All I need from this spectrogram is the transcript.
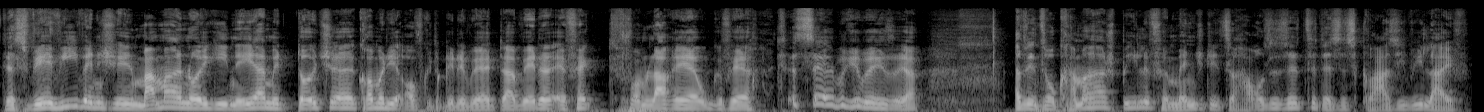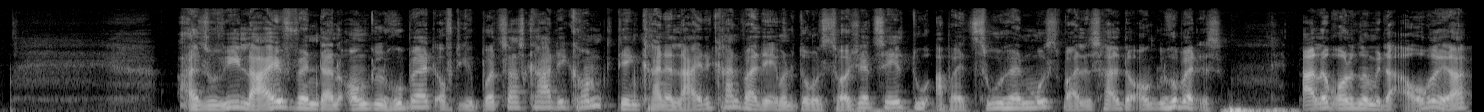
das wäre wie, wenn ich in Mama Neuguinea mit deutscher Comedy aufgetreten wäre. Da wäre der Effekt vom Lache her ungefähr dasselbe gewesen, ja. Also in so Kameraspiele für Menschen, die zu Hause sitzen, das ist quasi wie live. Also wie live, wenn dann Onkel Hubert auf die Geburtstagskarte kommt, den keiner leiden kann, weil der immer dummes Zeug erzählt, du aber zuhören musst, weil es halt der Onkel Hubert ist. Alle rollen nur mit der Auge, ja,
